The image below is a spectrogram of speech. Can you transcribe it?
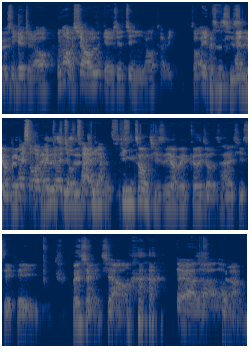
或是你可以觉得哦很好笑，或是给一些建议都可以。说哎，还是其实有被、欸、为什么会被割韭菜这样子？听众其实要被割韭菜，其实也可以分享一下哦。对啊，对啊，对啊。对啊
